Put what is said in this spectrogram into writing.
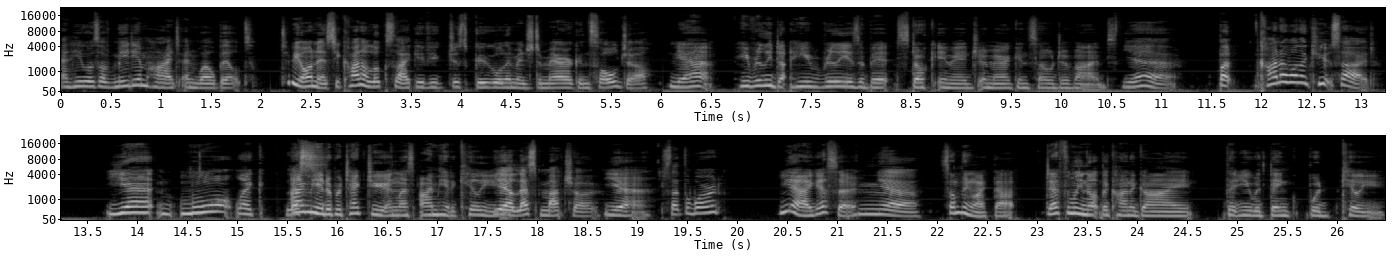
and he was of medium height and well built. To be honest, he kind of looks like if you just Google imaged American soldier. Yeah. He really do- he really is a bit stock image American soldier vibes. Yeah. But kind of on the cute side. Yeah, more like Less- I'm here to protect you unless I'm here to kill you. Yeah, less macho. Yeah. Is that the word? Yeah, I guess so. Mm, yeah. Something like that. Definitely not the kind of guy that you would think would kill you.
